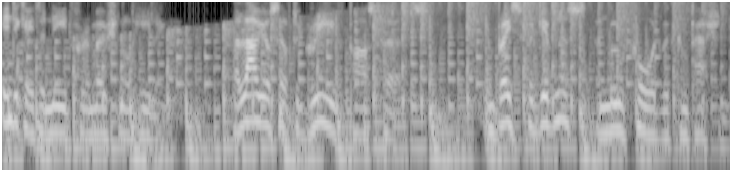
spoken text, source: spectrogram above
indicate a need for emotional healing. Allow yourself to grieve past hurts. Embrace forgiveness and move forward with compassion.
